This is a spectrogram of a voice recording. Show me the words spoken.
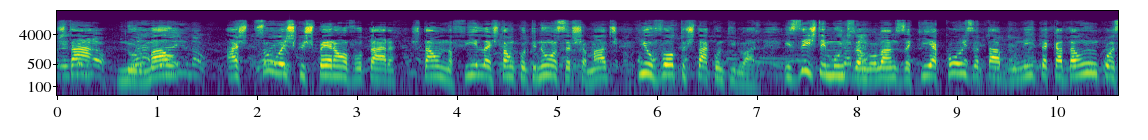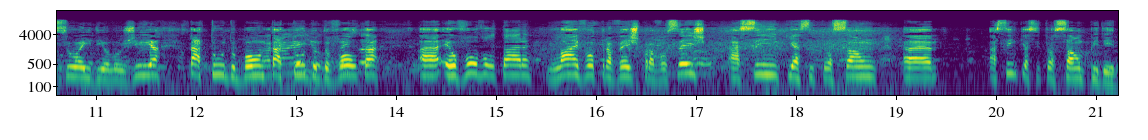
está normal. As pessoas que esperam a votar estão na fila, estão, continuam a ser chamados e o voto está a continuar. Existem muitos angolanos aqui, a coisa está bonita, cada um com a sua ideologia, está tudo bom, está tudo de volta. Ah, eu vou voltar live outra vez para vocês, assim que a situação ah, assim que a situação pedir.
